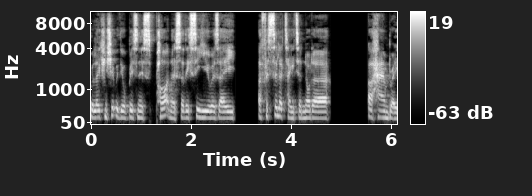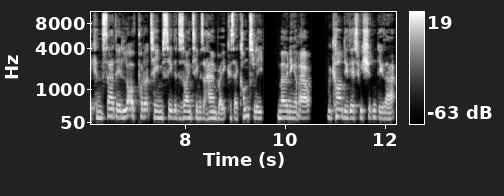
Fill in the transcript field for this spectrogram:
relationship with your business partner so they see you as a, a facilitator, not a, a handbrake. And sadly, a lot of product teams see the design team as a handbrake because they're constantly moaning about, we can't do this, we shouldn't do that.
